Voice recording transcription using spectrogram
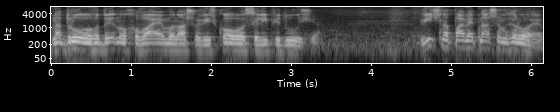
на другу годину ховаємо нашого військового в селі Підлужжя. Вічна пам'ять нашим героям.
